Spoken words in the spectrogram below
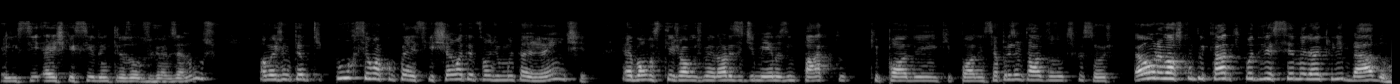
ele se, é esquecido entre os outros grandes anúncios. Ao mesmo tempo que, por ser uma conferência que chama a atenção de muita gente, é bom você ter jogos menores e de menos impacto que podem, que podem ser apresentados às outras pessoas. É um negócio complicado que poderia ser melhor equilibrado.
